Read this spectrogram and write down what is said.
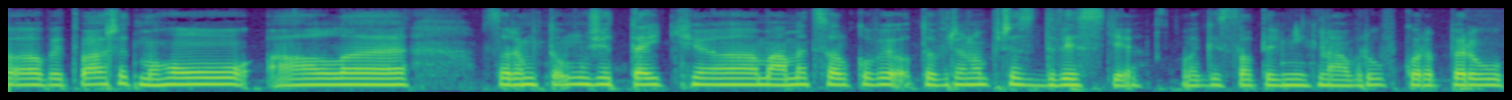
eh, vytvářet mohou, ale vzhledem k tomu, že teď eh, máme celkově otevřeno přes 200 legislativních návrhů v Koreperu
